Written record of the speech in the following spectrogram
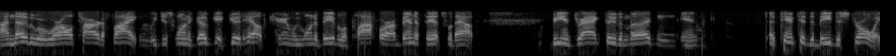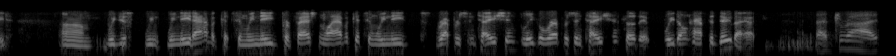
I know that we're, all tired of fighting. We just want to go get good health care and we want to be able to apply for our benefits without being dragged through the mud and, and attempted to be destroyed um, we just we we need advocates and we need professional advocates and we need representation, legal representation, so that we don't have to do that. That's right,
